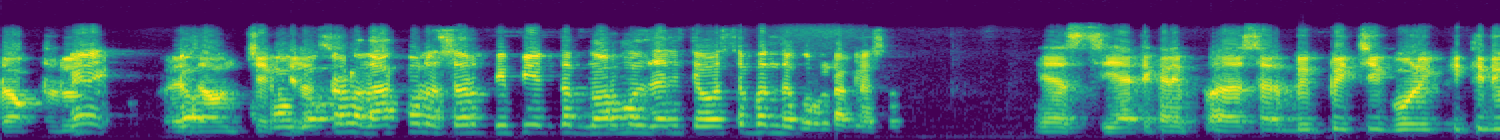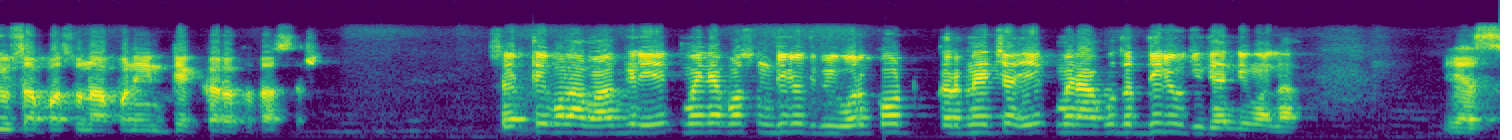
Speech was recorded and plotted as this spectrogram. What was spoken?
डॉक्टर जाऊन चेक केलं डॉक्टरला दाखवलं सर बीपी एकदम नॉर्मल झाली तेव्हा बंद करून टाकलं सर. येस या ठिकाणी सर बीपीची गोळी किती दिवसापासून आपण इंटेक करत होता सर? सर ते मला मागील एक महिन्यापासून दिली होती मी वर्कआउट करण्याच्या एक महिन्या अगोदर दिली होती त्यांनी मला. येस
